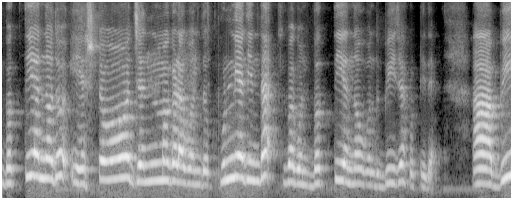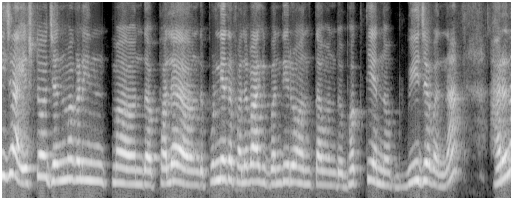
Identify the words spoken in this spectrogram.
ಭಕ್ತಿ ಅನ್ನೋದು ಎಷ್ಟೋ ಜನ್ಮಗಳ ಒಂದು ಪುಣ್ಯದಿಂದ ಇವಾಗ ಒಂದು ಭಕ್ತಿ ಅನ್ನೋ ಒಂದು ಬೀಜ ಹುಟ್ಟಿದೆ. ಆ ಬೀಜ ಎಷ್ಟೋ ಜನ್ಮಗಳಿಂದ ಒಂದು ಫಲ, ಒಂದು ಪುಣ್ಯದ ಫಲವಾಗಿ ಬಂದಿರೋ ಅಂತ ಒಂದು ಭಕ್ತಿ ಅನ್ನೋ ಬೀಜವನ್ನ ಹರನ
